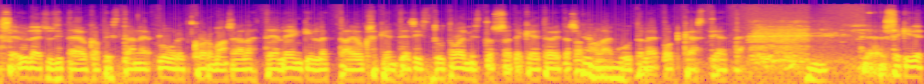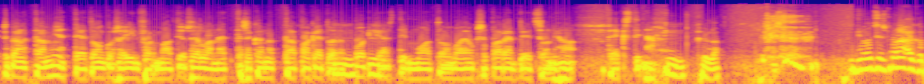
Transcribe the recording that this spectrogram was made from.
se yleisö sitä, joka pistää ne luurit korvaansa ja lähtee lenkille, tai onko se kenties istuu toimistossa ja tekee töitä samalla ja kuuntelee podcastia, että sekin tietty kannattaa miettiä, että onko se informaatio sellainen, että se kannattaa paketoida mm, podcastin mm. muotoon vai onko se parempi, että se on ihan tekstinä. Mm, kyllä. Joo, siis mä olen aika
